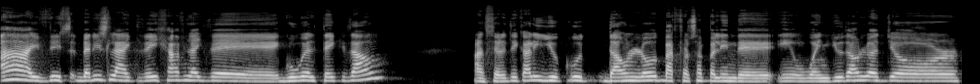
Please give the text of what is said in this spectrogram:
ah, if this, there is like, they have like the Google Takeout and theoretically you could download but for example in the in, when you download your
